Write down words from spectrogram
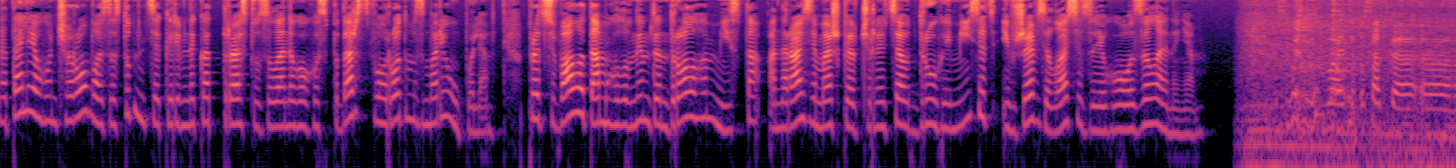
Наталія Гончарова, заступниця керівника тресту зеленого господарства родом з Маріуполя. Працювала там головним дендрологом міста, а наразі мешкає в Чернівцях другий місяць і вже взялася за його озеленення. Сьогодні відбувається посадка е,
